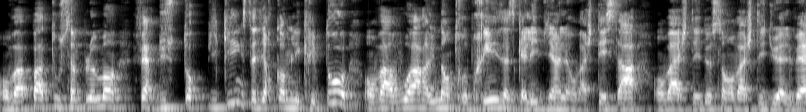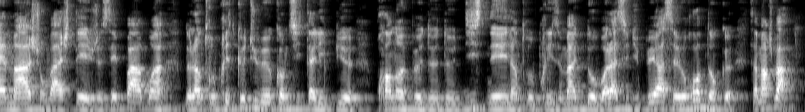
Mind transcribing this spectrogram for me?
on va pas tout simplement faire du stock picking, c'est-à-dire comme les cryptos, on va avoir une entreprise, est-ce qu'elle est bien, on va acheter ça, on va acheter 200, on va acheter du LVMH, on va acheter, je sais pas moi, de l'entreprise que tu veux, comme si tu allais prendre un peu de, de Disney, l'entreprise McDo, voilà, c'est du PA, c'est Europe, donc euh, ça marche pas.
